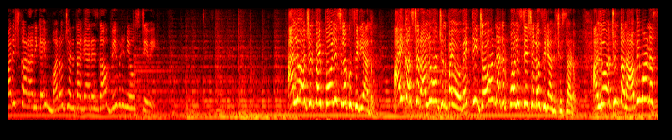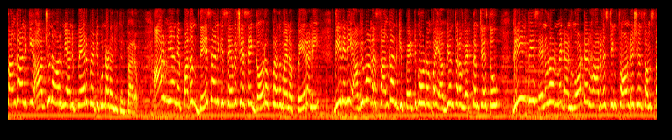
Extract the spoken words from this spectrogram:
పరిష్కారానికై మరో జనతా గ్యారేజ్గా VVD news TV. Allu Arjun పై పోలీసులకు ఫిర్యాదు. ఐకాస్టర్ అల్లు అర్జున్ పై ఓ వ్యక్తి జవహర్ నగర్ పోలీస్ స్టేషన్లో ఫిర్యాదు చేశాడు. అల్లు అర్జున్ తన అభిమాన సంఘానికి అర్జున్ ఆర్మీ అని పేరు పెట్టుకున్నాడని తెలిపారు. ఆర్మీ అనే పదం దేశానికి సేవ చేసే గౌరవప్రదమైన పేరని దీనిని అభిమాన సంఘానికి పెట్టుకోవడంపై అభ్యంతరం వ్యక్తం చేస్తూ green peace environment and water harvesting foundation సంస్థ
